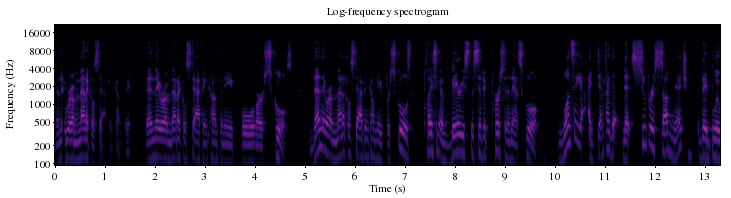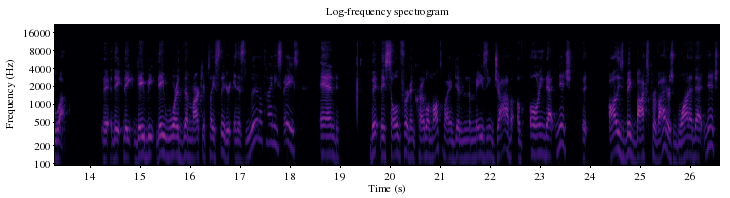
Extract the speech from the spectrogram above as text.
Then they were a medical staffing company. Then they were a medical staffing company for schools. Then they were a medical staffing company for schools, placing a very specific person in that school. Once they identified that, that super sub niche, they blew up. They, they, they, they, be, they were the marketplace leader in this little tiny space. And they, they sold for an incredible multiplier and did an amazing job of owning that niche that all these big box providers wanted that niche.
